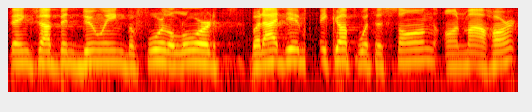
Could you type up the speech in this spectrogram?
things I've been doing before the Lord, but I did wake up with a song on my heart,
